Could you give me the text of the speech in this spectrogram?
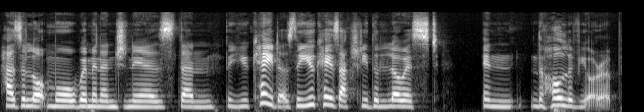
has a lot more women engineers than the UK does. The UK is actually the lowest in the whole of Europe.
